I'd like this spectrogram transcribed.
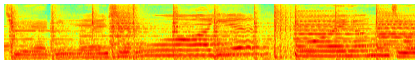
却偏是昨夜端阳酒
